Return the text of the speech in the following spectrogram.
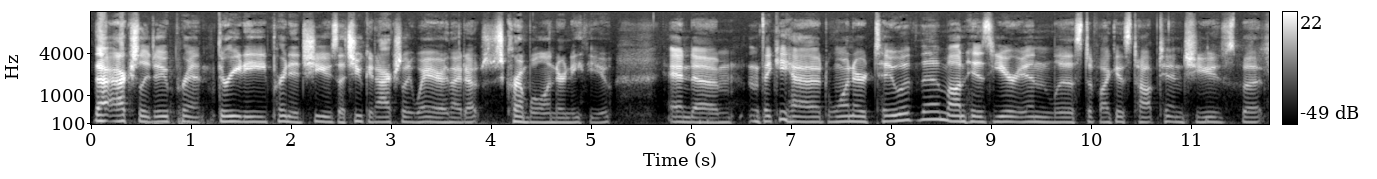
that actually do print 3D printed shoes that you can actually wear and they don't just crumble underneath you. And um, I think he had one or two of them on his year end list of like his top 10 shoes. But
